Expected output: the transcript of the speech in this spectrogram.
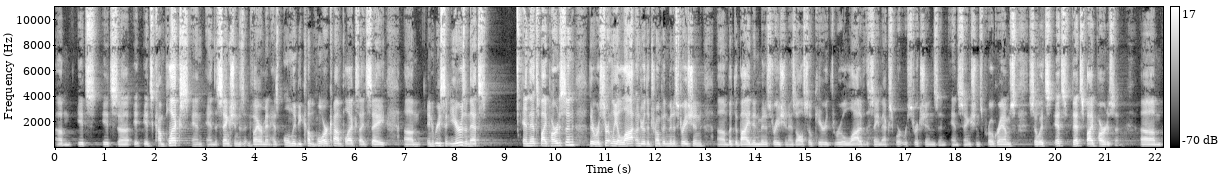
Um, it's it's uh, it, it's complex, and and the sanctions environment has only become more complex. I'd say um, in recent years, and that's and that's bipartisan. There were certainly a lot under the Trump administration, um, but the Biden administration has also carried through a lot of the same export restrictions and, and sanctions programs. So it's it's that's bipartisan. Um,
